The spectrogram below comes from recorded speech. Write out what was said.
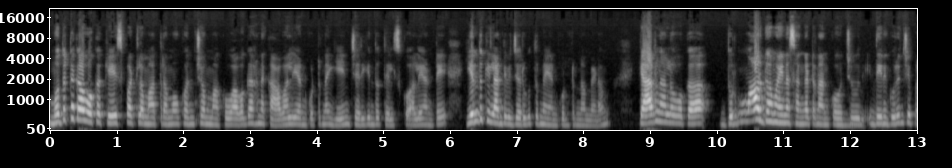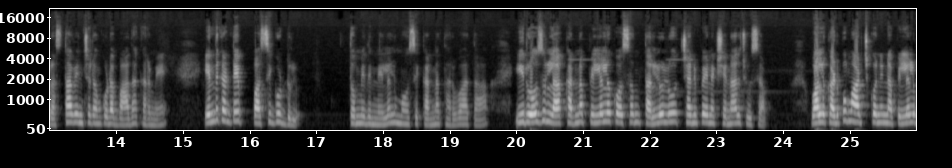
మొదటగా ఒక కేసు పట్ల మాత్రము కొంచెం మాకు అవగాహన కావాలి అనుకుంటున్నా ఏం జరిగిందో తెలుసుకోవాలి అంటే ఎందుకు ఇలాంటివి జరుగుతున్నాయి అనుకుంటున్నాం మేడం? కేరళలో ఒక దుర్మార్గమైన సంఘటన అనుకోవచ్చు. దీని గురించి ప్రస్తావించడం కూడా బాధాకరమే. ఎందుకంటే పసిగుడ్డులు తొమ్మిది నెలలు మోసి కన్న తర్వాత ఈ రోజుల్లో కన్న పిల్లల కోసం తల్లులు చనిపోయిన క్షణాలు చూసాం వాళ్ళు కడుపు మార్చుకొని నా పిల్లలు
